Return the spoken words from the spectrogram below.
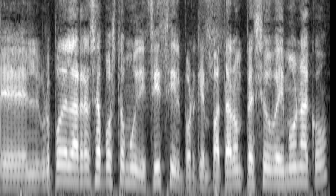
el grupo de la Real se ha puesto muy difícil porque empataron PSV y Mónaco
